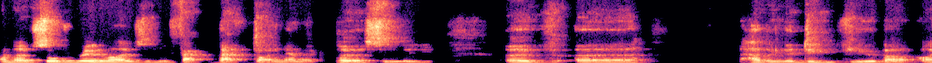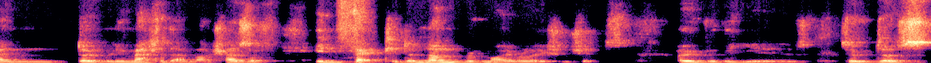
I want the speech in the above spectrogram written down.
And I've sort of realized that in fact that dynamic personally of uh, having a deep view about I don't really matter that much has infected a number of my relationships over the years. So it does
